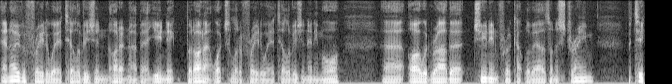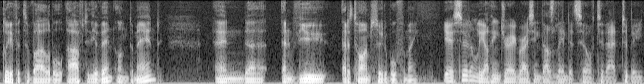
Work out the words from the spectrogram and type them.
and over free to air television, I don't know about you, Nick, but I don't watch a lot of free to air television anymore. Uh, I would rather tune in for a couple of hours on a stream particularly if it's available after the event on demand, and uh, and view at a time suitable for me. Yeah, certainly. I think drag racing does lend itself to that to be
